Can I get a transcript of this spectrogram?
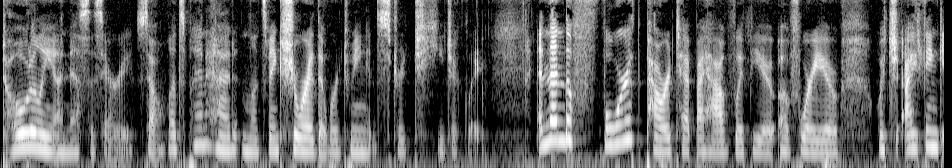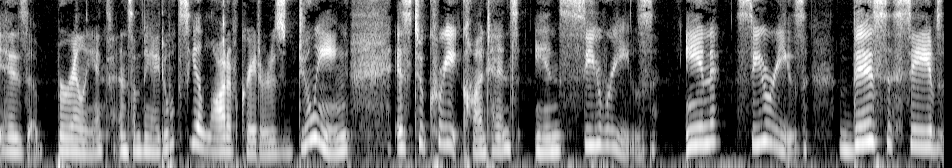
totally unnecessary. So let's plan ahead and let's make sure that we're doing it strategically. And then the fourth power tip I have with you uh, for you, which I think is brilliant and something I don't see a lot of creators doing, is to create content in series. In series. This saves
